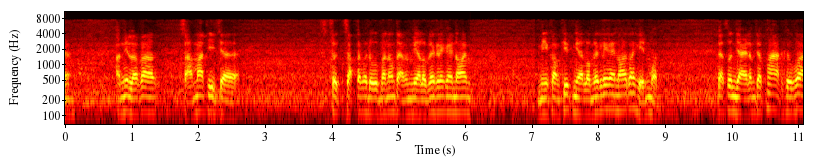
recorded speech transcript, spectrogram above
นะอันนี้เราก็สามารถที่จะฝึกสักตะวดูมันตั้งแต่มันมีอารมณ์เล็กๆน้อยๆมีความคิดมีอารมณ์เล็กๆน้อยๆก็เห็นหมด แต่ส่วนใหญ่เราจะพลาดคือว่า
